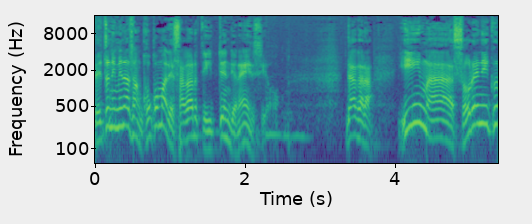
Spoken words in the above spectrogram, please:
別に皆さんここまで下がるって言ってんじゃないですよ。だから、今、それに比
